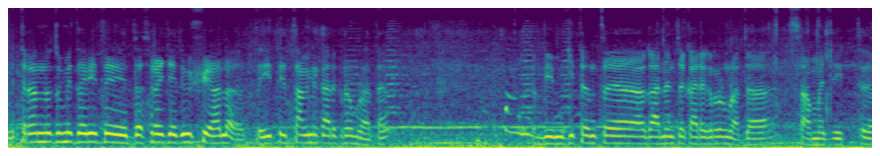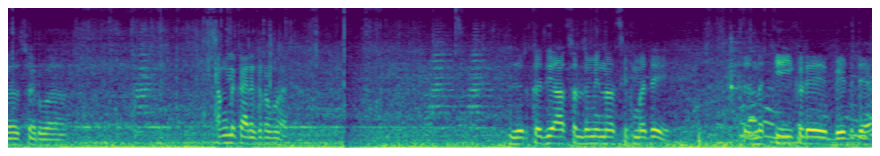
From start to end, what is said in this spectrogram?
मित्रांनो तुम्ही तरी ते दसऱ्याच्या दिवशी आला तर इथे चांगले कार्यक्रम राहतात. भीमगीतांचा गाण्यांचा कार्यक्रम राहता सामाजिक सर्व. चांगले कार्यक्रम राहतात. जर कधी असेल तुम्ही नाशिकमध्ये तर नक्की इकडे भेट द्या.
